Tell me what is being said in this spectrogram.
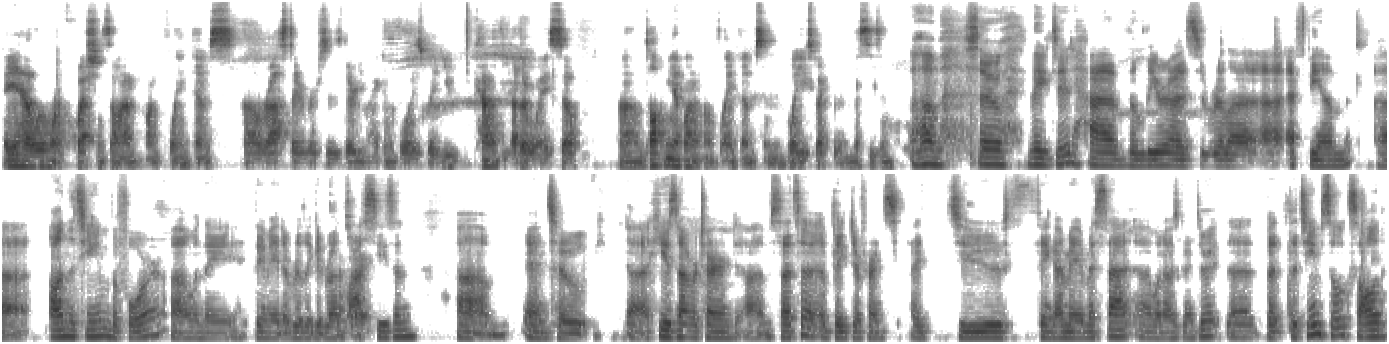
maybe I had a little more questions on on Flame Pimp's uh, roster versus Dirty Mike and the boys, but you kind of went the other way. So um, talk me up on, on Flame Pimps and what you expect for them this season. Um, so they did have the Lyra Zarilla uh, FBM uh, on the team before uh, when they they made a really good run That's last right. season, um, and so uh, he has not returned. Um, so that's a, a big difference. I do think I may have missed that uh, when I was going through it, uh, but the team still looks solid.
